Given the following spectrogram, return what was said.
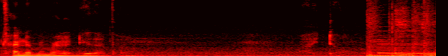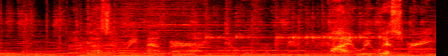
I'm trying to remember how to do that, though. I don't. He doesn't remember. I don't remember. Why are we whispering?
